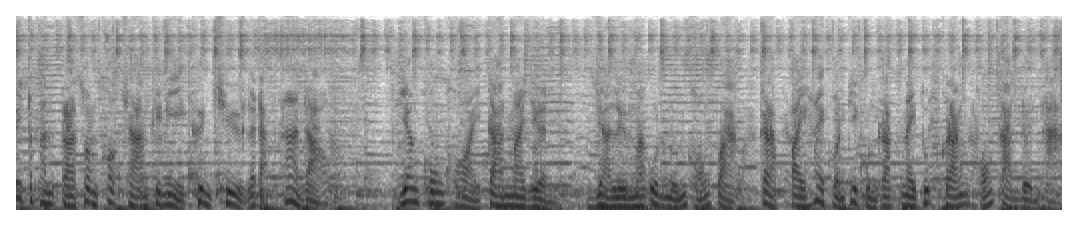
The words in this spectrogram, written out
ลิตภัณฑ์ปลาส้มคอกช้างที่นี่ขึ้นชื่อระดับ 5 ดาว ยังคงคอยการมาเยือน อย่าลืมมาอุดหนุนของฝากกลับไปให้คนที่คุณรักในทุกครั้งของการเดินทาง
